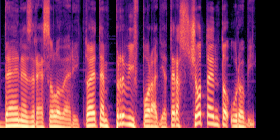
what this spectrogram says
DNS resolveri. To je ten prvý v poradí. A teraz čo tento urobí?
